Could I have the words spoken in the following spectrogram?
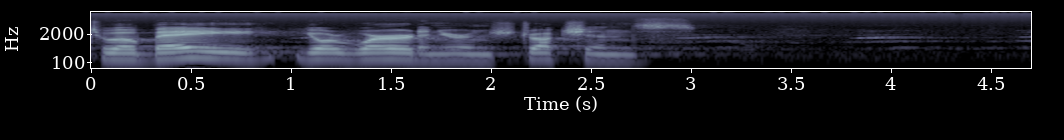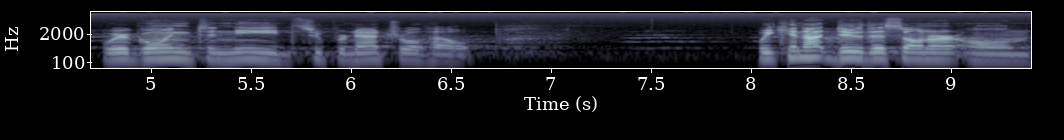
to obey your word and your instructions, we're going to need supernatural help. We cannot do this on our own.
